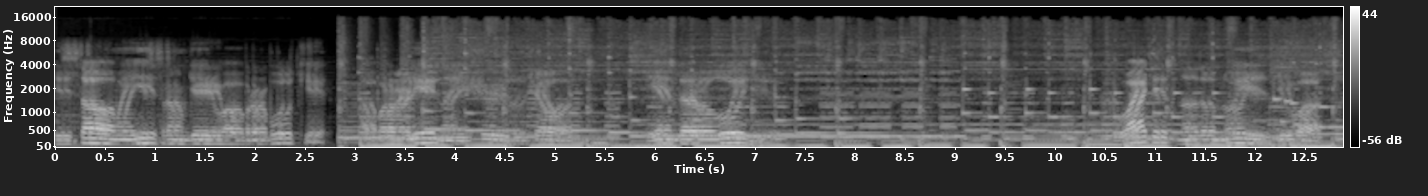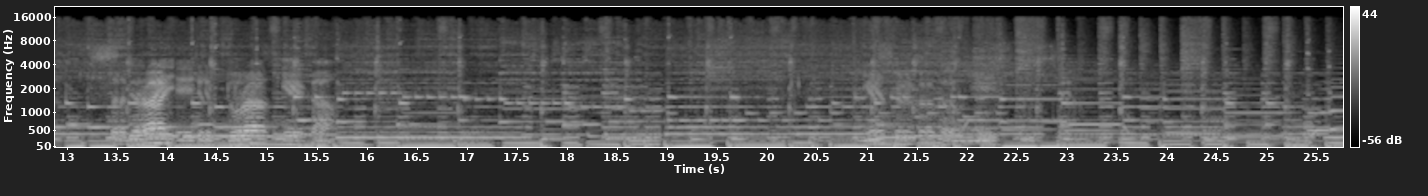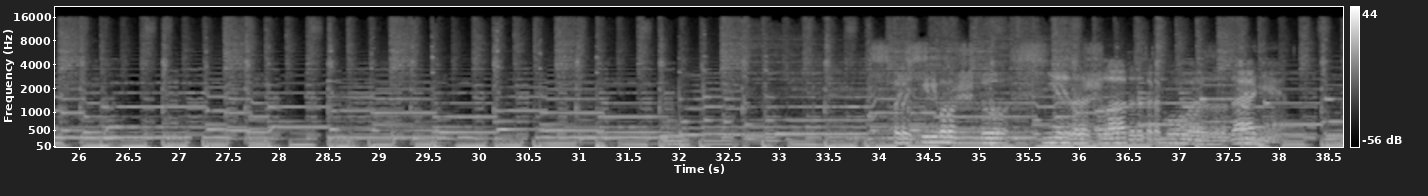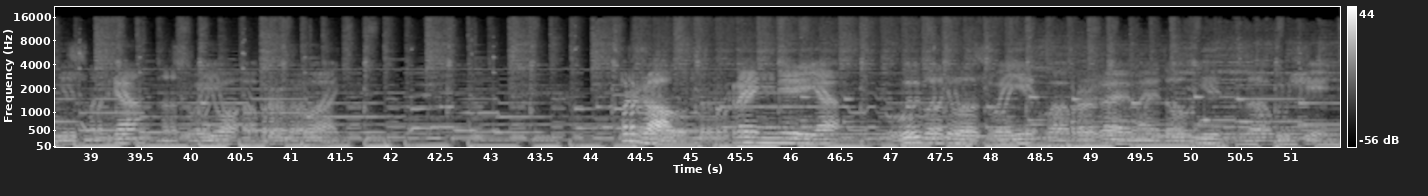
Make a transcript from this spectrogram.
И стала магистром деревообработки, а параллельно еще изучала эндерологию. Хватит надо мной издеваться. Собирай эти дурацкие камни. Несколько камней Спасибо, что снизошла до такого задания, несмотря на свое образование. Пожалуйста, по крайней мере, я выплатила свои воображаемые долги за обучение.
